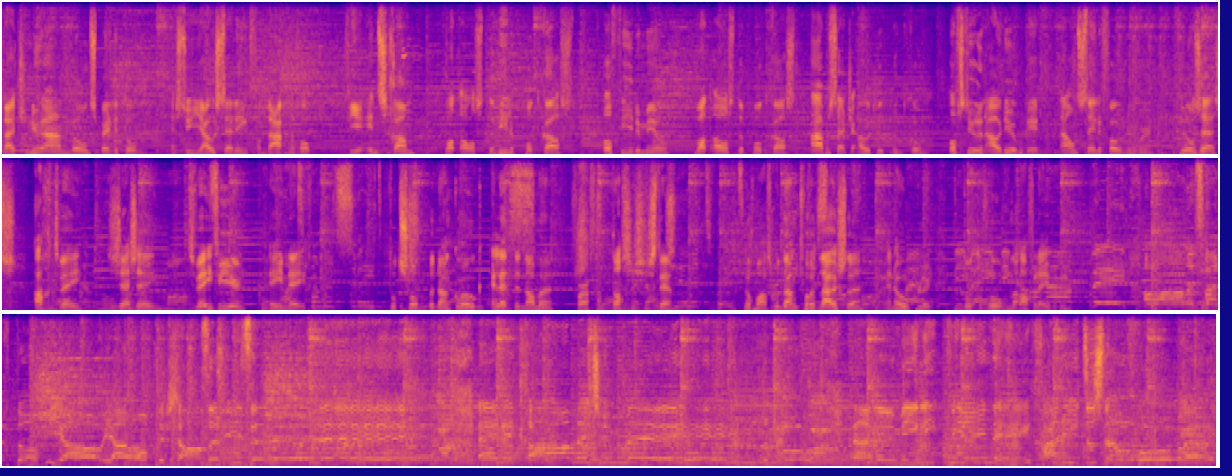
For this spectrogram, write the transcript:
Sluit je nu aan bij ons peloton en stuur jouw stelling vandaag nog op. Via Instagram, wat als de wielenpodcast. Of via de mail, wat als de podcast, apenstaartjeoutlook.com. Of stuur een audiobericht naar ons telefoonnummer 06 82 61 2419. Tot slot bedanken we ook Elette Namme voor haar fantastische stem. Nogmaals bedankt voor het luisteren en hopelijk tot de volgende aflevering. Alles wacht op jou, op de je mee. Naar de Midi-Pyrénées, ga niet te snel voorbij.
